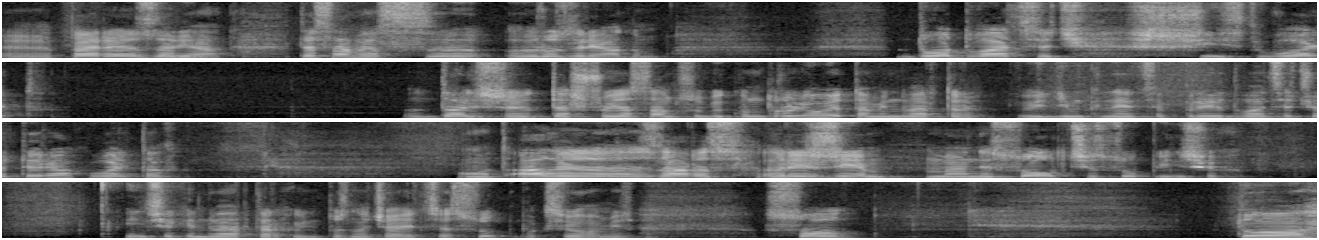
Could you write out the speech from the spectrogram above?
е, перезаряд. Те саме з розрядом. До 26 вольт. Далі те, що я сам собі контролюю, там інвертор відімкнеться при 24 вольтах. От, але зараз режим в мене сол чи суп інших, інших інверторах він позначається суп в аксіомі сол. То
